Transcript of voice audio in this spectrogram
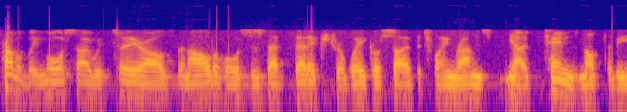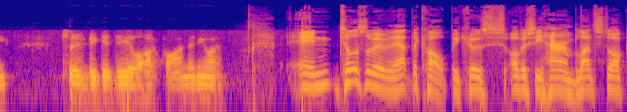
probably more so with two-year-olds than older horses. That that extra week or so between runs, you know, tends not to be too big a deal. I find anyway. And tell us a little bit about the colt, because obviously Harron Bloodstock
